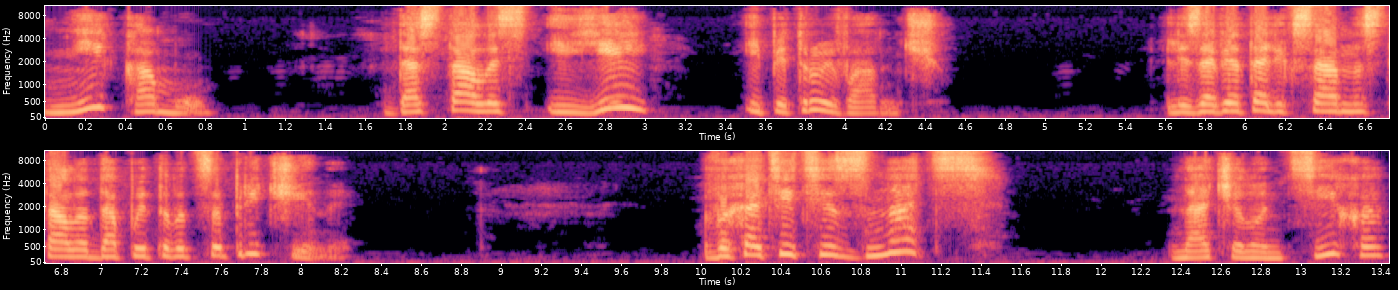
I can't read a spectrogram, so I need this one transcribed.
никому. Досталось и ей, и Петру Ивановичу. Лизавета Александровна стала допытываться причины. — Вы хотите знать, — начал он тихо,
